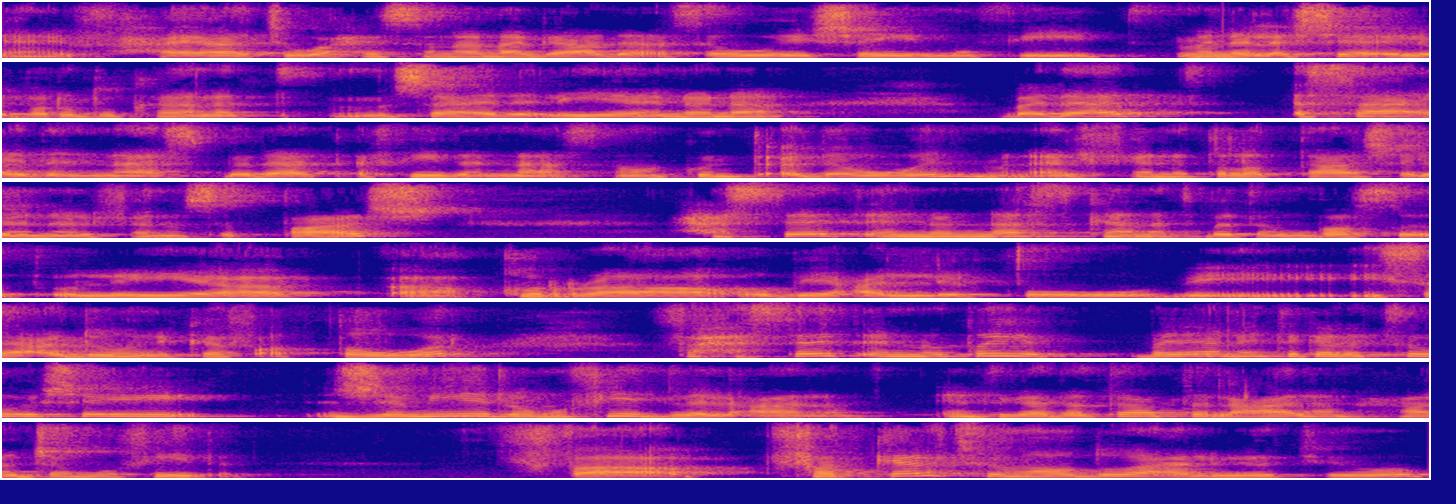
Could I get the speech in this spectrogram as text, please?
يعني في حياتي وأحس إن أنا قاعدة أسوي شيء مفيد. من الأشياء اللي برضو كانت مساعدة لي إن أنا بدأت أساعد الناس بدأت أفيد الناس. لما كنت أدون من 2013 لين 2016 حسيت إنه الناس كانت بتنبسط ولي آه، قراء وبيعلقوا وبيساعدوني كيف أتطور. فحسيت إنه طيب بيان أنت قاعدة تسوي شيء جميل ومفيد للعالم. أنت قاعدة تعطي العالم حاجة مفيدة. ففكرت في موضوع اليوتيوب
